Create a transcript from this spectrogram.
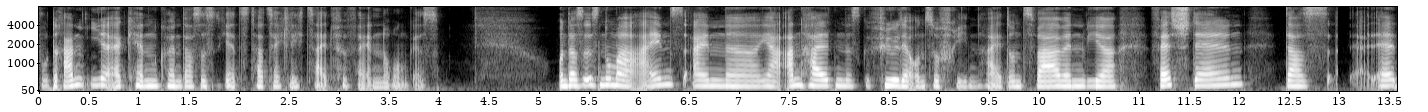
woran ihr erkennen könnt, dass es jetzt tatsächlich Zeit für Veränderung ist. Und das ist Nummer eins ein äh, ja, anhaltendes Gefühl der Unzufriedenheit. Und zwar, wenn wir feststellen, dass äh,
